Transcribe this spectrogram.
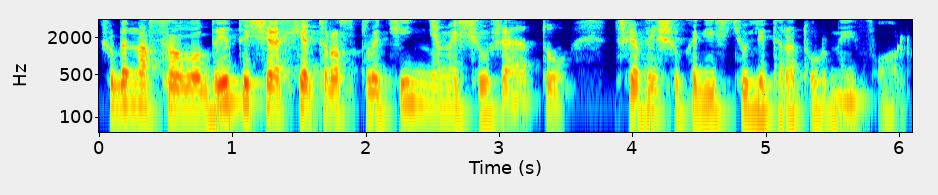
щоб насолодитися хитросплетіннями сюжету чи вишуканістю літературної форми.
